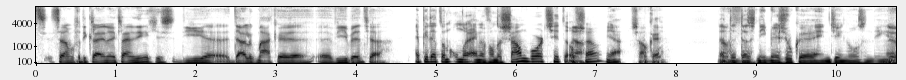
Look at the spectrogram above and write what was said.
zijn allemaal van die kleine, kleine dingetjes die eh, duidelijk maken eh, wie je bent. Ja. Heb je dat dan onder een of ander soundboard zitten of Ja. zo? Ja, oké. Dat, dat is niet meer zoeken in jingles en dingen.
